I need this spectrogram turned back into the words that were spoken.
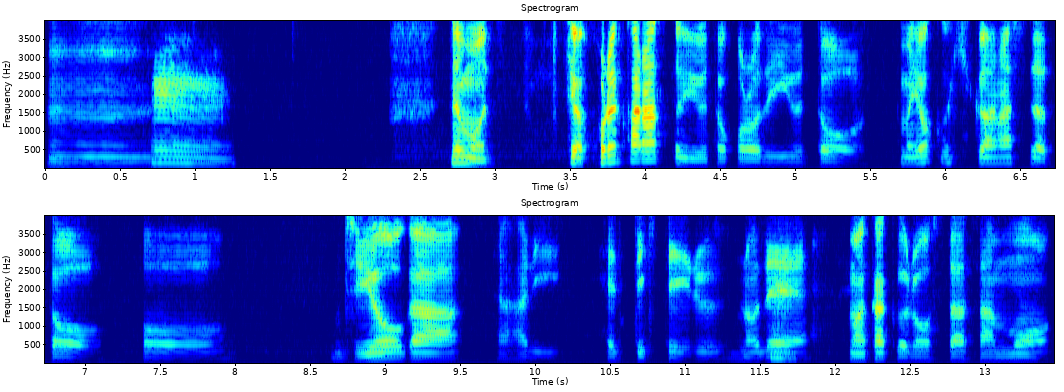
うんうん。でも、じゃあこれからというところで言うと、まあ、よく聞く話だと、こう需要がやはり減ってきているので、まあ、各ロースターさんも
